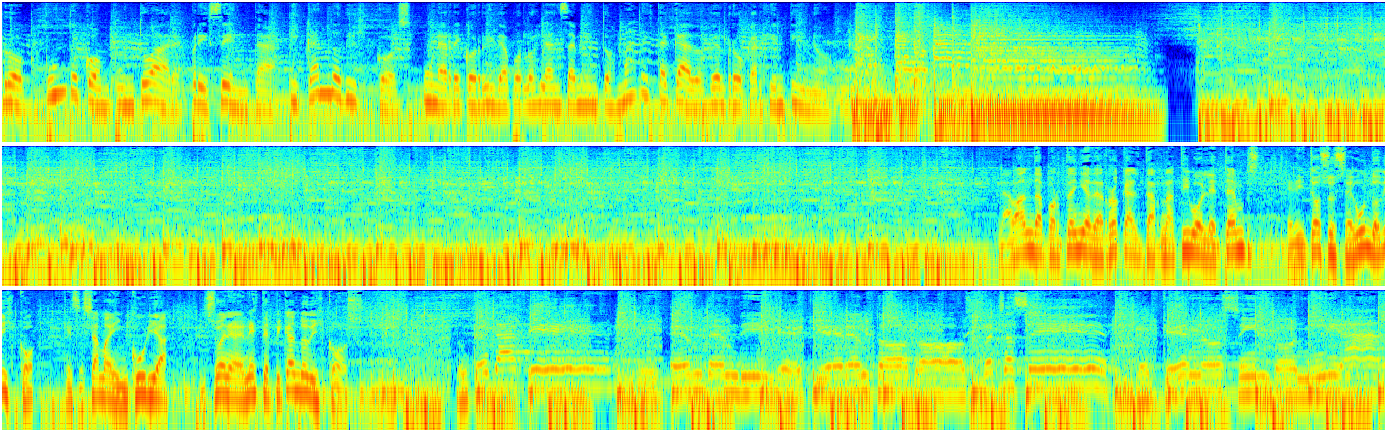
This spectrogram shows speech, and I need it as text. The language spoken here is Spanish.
rock.com.ar presenta Picando Discos, una recorrida por los lanzamientos más destacados del rock argentino. La banda porteña de rock alternativo Le Temps editó su segundo disco, que se llama Incuria, y suena en este Picando Discos. Nunca encajé ni entendí que quieren todos. Rechacé lo que nos imponía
